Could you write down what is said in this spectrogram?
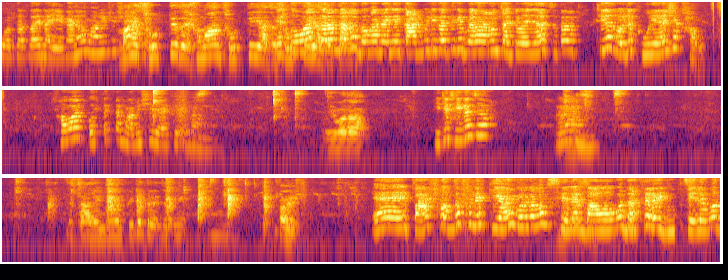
কলকাতায় নাই এখানেও মানুষ মানে ছুটতেছে সমান ছুটতেই আছে তোমার যেরকম দেখো দোকানে গিয়ে কাঠবিলি করতে গিয়ে বেলা এখন চারটে বাজে যাচ্ছে তো ঠিক আছে ওইটা ঘুরে এসে খাব সবার প্রত্যেকটা মানুষের একই অবস্থা। এবারে পিঠে ঠিক আছে? হুম। চালের ডিমের পিঠে তো ওই জন্য এই পাঁচ শব্দ শুনে কি আমি মনে করলাম ছেলের বাবা বোধ ছেলে বোধ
